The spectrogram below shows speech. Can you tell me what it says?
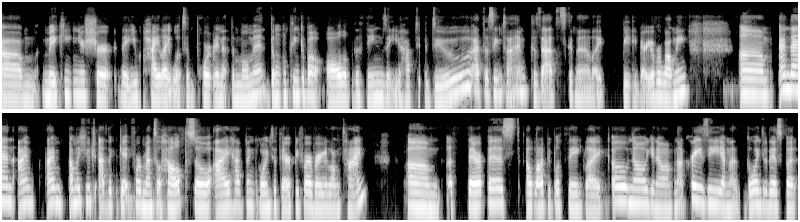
um making your sure that you highlight what's important at the moment don't think about all of the things that you have to do at the same time because that's gonna like be very overwhelming um and then i'm i'm i'm a huge advocate for mental health. So i have been going to therapy for a very long time. Um a therapist a lot of people think like oh no you know i'm not crazy i'm not going through this. But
